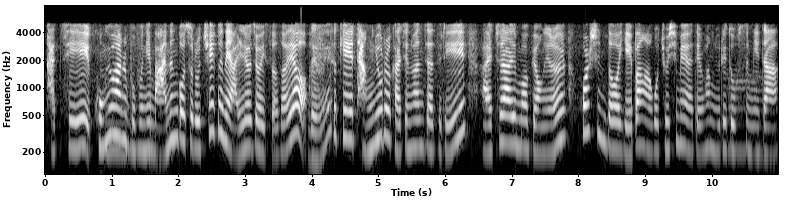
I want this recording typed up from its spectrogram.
같이 공유하는 음. 부분이 많은 것으로 최근에 알려져 있어서요. 네. 특히 당뇨를 가진 환자들이 알츠하이머병을 훨씬 더 예방하고 조심해야 될 확률이 높습니다.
